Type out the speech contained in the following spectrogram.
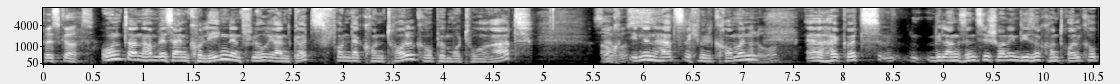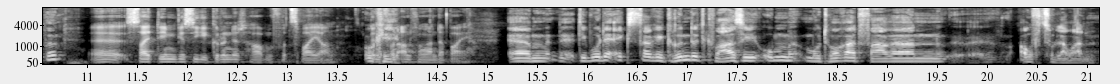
Grüß Gott. Und dann haben wir seinen Kollegen, den Florian Götz von der Kontrollgruppe Motorrad. Servus. Auch Ihnen herzlich willkommen. Hallo. Äh, Herr Götz, wie lange sind Sie schon in dieser Kontrollgruppe? Äh, seitdem wir sie gegründet haben, vor zwei Jahren. Bin okay. von Anfang an dabei. Ähm, die wurde extra gegründet, quasi um Motorradfahrern äh, aufzulauern.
